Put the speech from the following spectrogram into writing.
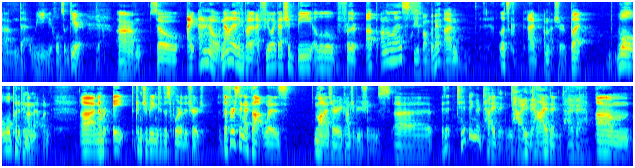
um, that we hold so dear. Yeah. Um, so I, I don't know. Now that I think about it, I feel like that should be a little further up on the list. You're bumping it. I'm let's I, I'm not sure, but we'll we'll put a pin on that one. Uh, number eight, contributing to the support of the church. The first thing I thought was monetary contributions. Uh, is it tipping or tithing? Tithing. Tithing. Tithing. Um,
